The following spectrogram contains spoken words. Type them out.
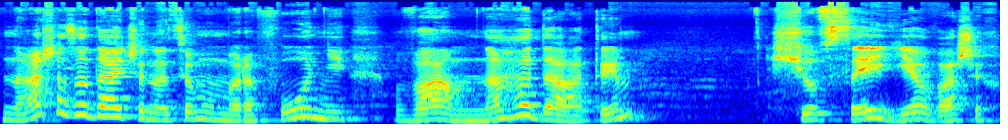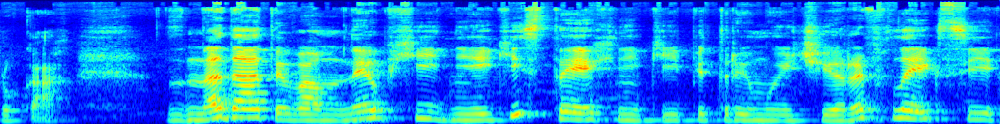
Наша задача на цьому марафоні вам нагадати що все є в ваших руках. Надати вам необхідні якісь техніки, підтримуючі рефлексії,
